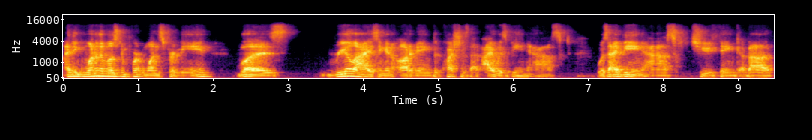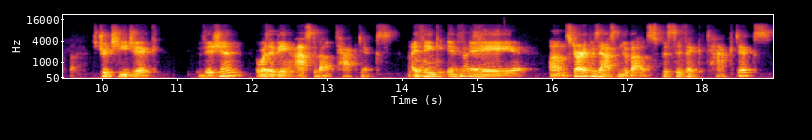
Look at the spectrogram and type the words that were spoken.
I think one of the most important ones for me was realizing and auditing the questions that i was being asked. Was i being asked to think about strategic vision or was i being asked about tactics? I think if nice. a um, startup is asking you about specific tactics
